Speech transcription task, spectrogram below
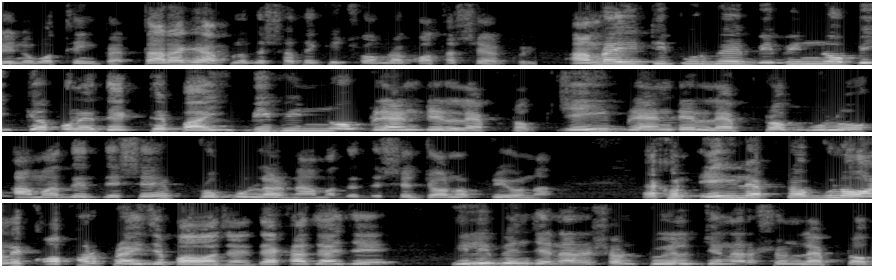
লিনোভো থিংকপ্যাড তার আগে আপনাদের সাথে কিছু আমরা কথা শেয়ার করি। আমরা ইতিপূর্বে বিভিন্ন বিজ্ঞাপনে দেখতে পাই বিভিন্ন ব্র্যান্ডের ল্যাপটপ যেই ব্র্যান্ডের ল্যাপটপগুলো আমাদের দেশে পপুলার না, আমাদের দেশে জনপ্রিয় না এখন এই ল্যাপটপগুলো অনেক অফার প্রাইজে পাওয়া যায়। দেখা যায় যে eleven generation twelve generation laptop,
